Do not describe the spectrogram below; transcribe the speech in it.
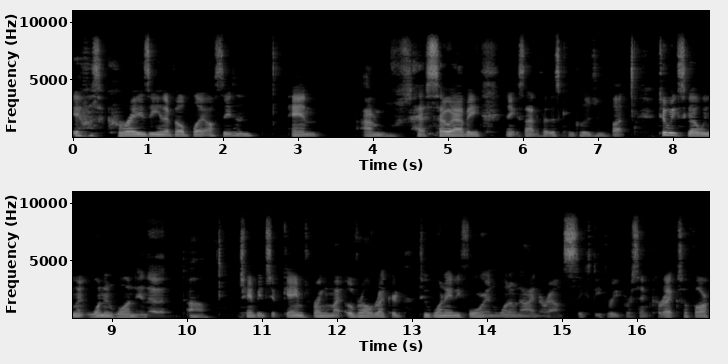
it was a crazy NFL playoff season, and I'm so happy and excited for this conclusion. But two weeks ago, we went one and one in the uh, championship games, bringing my overall record to 184 and 109, around 63% correct so far,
